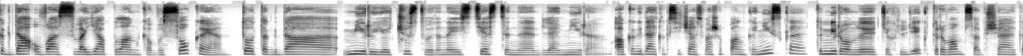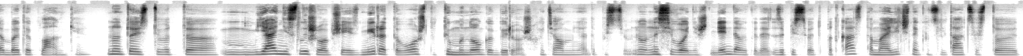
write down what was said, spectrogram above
когда у вас своя планка высокая, то тогда мир ее чувствует, она естественная для мира. А когда, как сейчас, ваша планка низкая, то мир вам дает тех людей, которые вам сообщают об этой планке. Ну, то есть вот э, я не слышу вообще из мира того, что ты много берешь. Хотя у меня, допустим, ну, на сегодняшний день, да, вот когда я записываю этот подкаст, то моя личная консультация стоит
